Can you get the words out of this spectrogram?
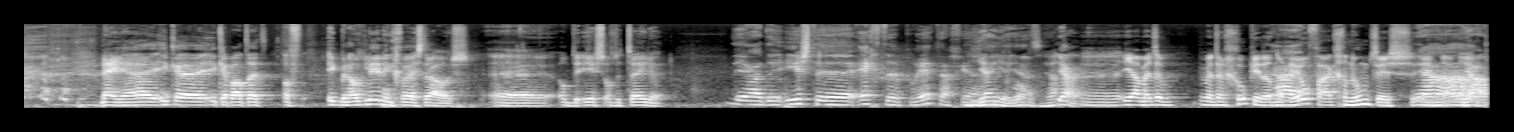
nee, eh, ik, eh, ik heb altijd... Of, ik ben ook leerling geweest trouwens. Eh, op de eerste of de tweede. Ja, de eerste echte projectdag. Ja, Ja, ja, ja. Ja, Eh, ja, met een, met een groepje dat Ja. nog heel vaak genoemd is. in Ja, allemaal, ja, eh,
